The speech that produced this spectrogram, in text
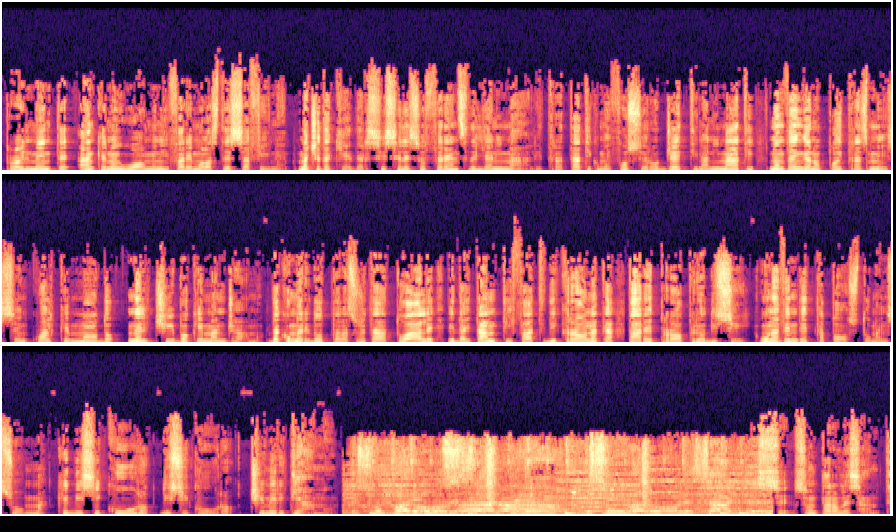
probabilmente anche noi uomini faremo la stessa fine. Ma c'è da chiedersi se le sofferenze degli animali, trattati come fossero oggetti inanimati, non vengano poi trasmesse in qualche modo nel cibo che mangiamo. Da come è ridotta la società attuale e dai tanti fatti di cronaca, pare proprio di sì. Una vendetta postuma, insomma, che di sicuro, di sicuro, ci meritiamo. E son parole sante, e son parole sante. Sì, sono parole sante.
